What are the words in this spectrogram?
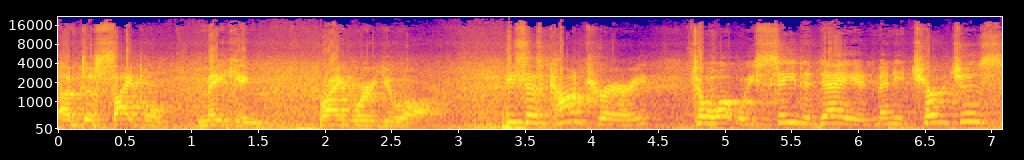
of Disciple Making Right Where You Are. He says, contrary to what we see today in many churches,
